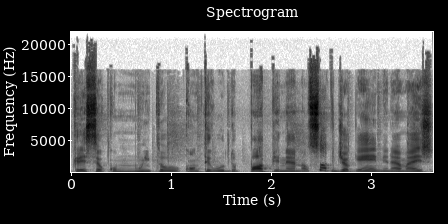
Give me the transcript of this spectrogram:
cresceu com muito conteúdo pop, né, não só videogame, né, mas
